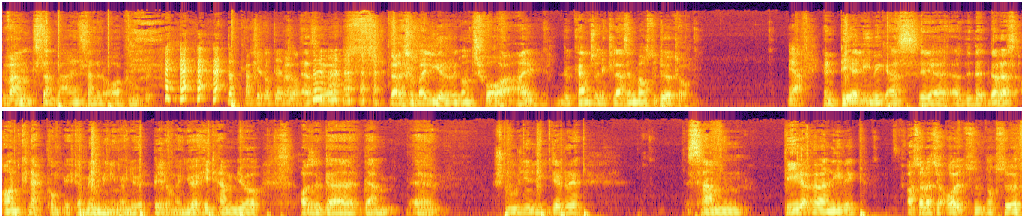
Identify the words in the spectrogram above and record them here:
Wann dann Wahlen ist dann in Ohrprobe. Da kam hier doch der Tor. Also, das ist so bei Lehrern ganz schwer. Ein. Du kommst in die Klasse und machst die Tür tot. Ja. Und der liebe ich als, der, also das, das ist ein Knackpunkt, ich der Minmining in der Ausbildung. Und wir hit haben ja, also da, da, äh, Studienlieder sind Bäder waren liebig. Also das ist ja alles und noch so,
